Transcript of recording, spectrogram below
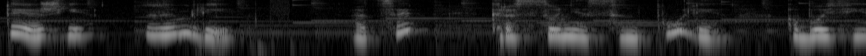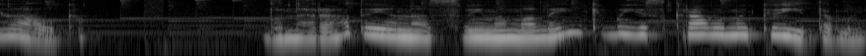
теж є в землі. А це красуня синполія або фіалка. Вона радує нас своїми маленькими яскравими квітами.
